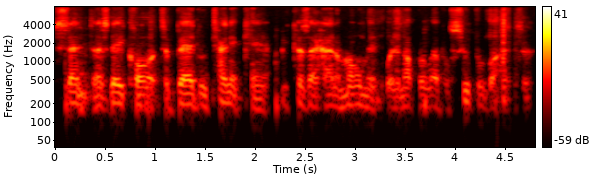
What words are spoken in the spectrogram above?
sent, as they call it, to bed lieutenant camp because I had a moment with an upper level supervisor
